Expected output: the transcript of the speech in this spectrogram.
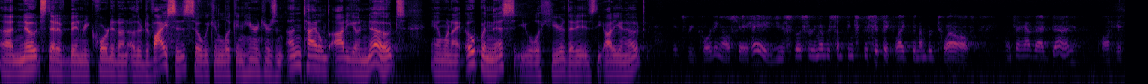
uh, notes that have been recorded on other devices. So we can look in here and here's an untitled audio note and when I open this, you will hear that it is the audio note. It's recording. I'll say, hey, you're supposed to remember something specific like the number 12. Once I have that done, I'll hit.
